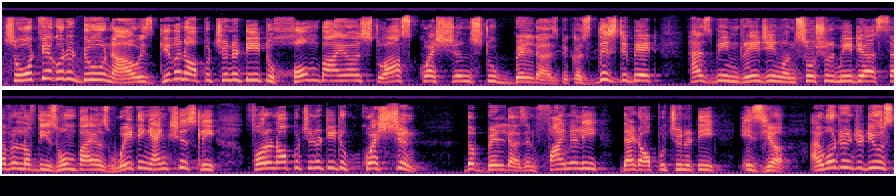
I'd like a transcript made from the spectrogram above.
So what we are going to do now is give an opportunity to home buyers to ask questions to builders because this debate has been raging on social media. Several of these home buyers waiting anxiously for an opportunity to question the builders. And finally, that opportunity is here. I want to introduce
